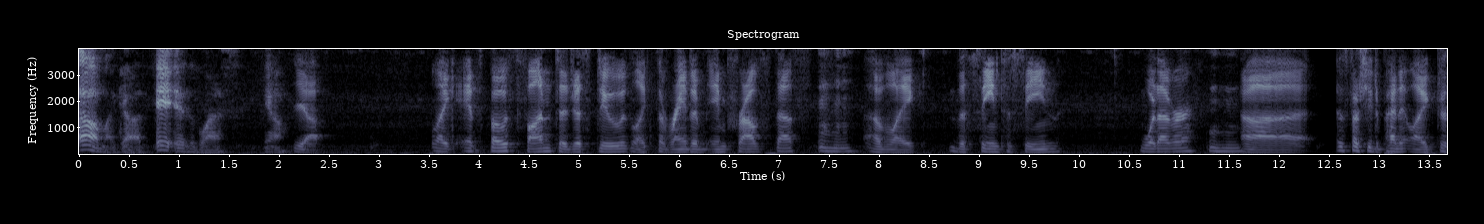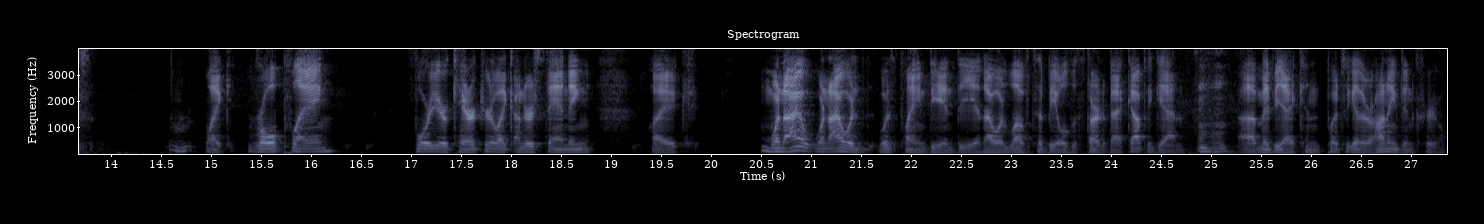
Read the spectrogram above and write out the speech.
Oh my god, it is a blast. Yeah. Yeah. Like it's both fun to just do like the random improv stuff of like the scene to scene, whatever. Uh, especially dependent like just like role playing for your character, like understanding like when I when I would was playing D and D and I would love to be able to start it back up again. Uh, maybe I can put together a Huntington crew.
